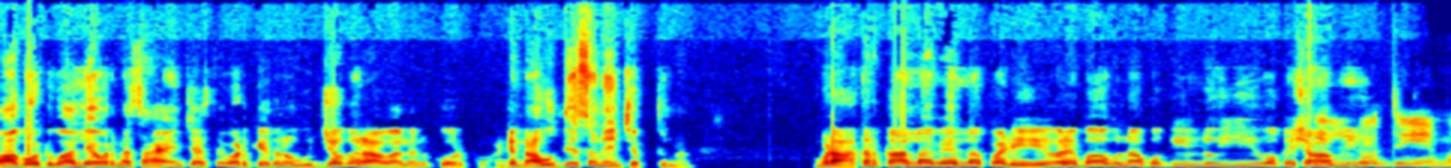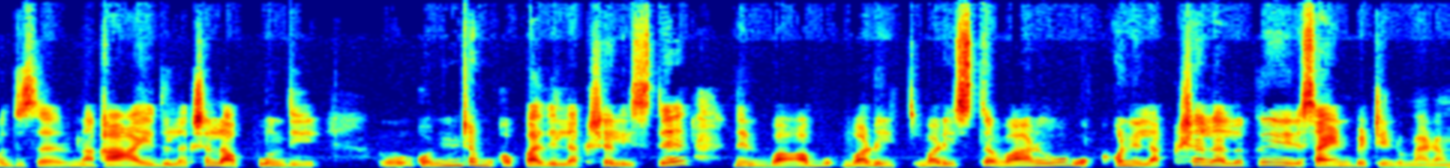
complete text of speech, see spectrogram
మా గోటు వాళ్ళు ఎవరైనా సహాయం చేస్తే వాడికి ఏదైనా ఉద్యోగం రావాలని కోరుకో. అంటే నా ఉద్దేశం నేను చెప్తున్నాను. ఇప్పుడు అతని కాళ్ళ వేళ్ళ పడి ఒరే బాబు నాకు ఒక ఇల్లు ఈ ఒక షాప్ వద్దు ఏమొద్దు సార్. నాకు ఐదు లక్షలు అప్పు ఉంది. కొంచెం ఒక పది లక్షలు ఇస్తే నేను బాబు వాడు వాడు ఇస్తా వాడు కొన్ని లక్షలకి సైన్ పెట్టిండు మేడం.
